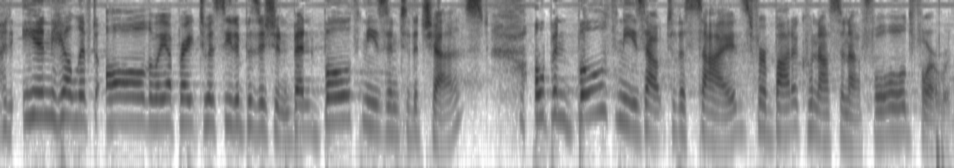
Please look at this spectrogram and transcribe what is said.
Good. Inhale, lift all the way upright to a seated position. Bend both knees into the chest. Open both knees out to the sides for Baddha Konasana. Fold forward.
